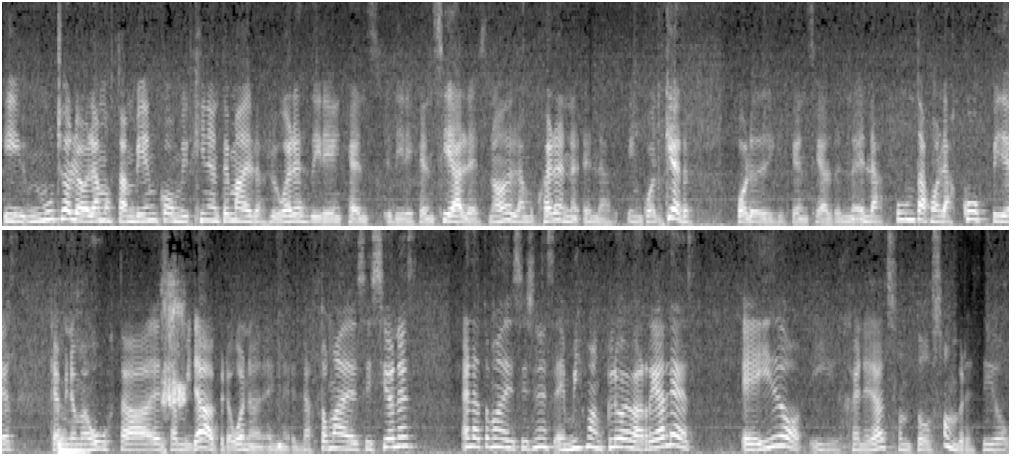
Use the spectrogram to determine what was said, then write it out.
Y mucho lo hablamos también con Virginia en tema de los lugares dirigen- dirigenciales, ¿no? De la mujer en, en, la- en cualquier polo dirigencial, en, en las puntas o en las cúspides, que a mí no me gusta esa mirada, pero bueno, en, en las tomas de decisiones, en la toma de decisiones, en mismo en clubes barriales, he ido y en general son todos hombres. Digo,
